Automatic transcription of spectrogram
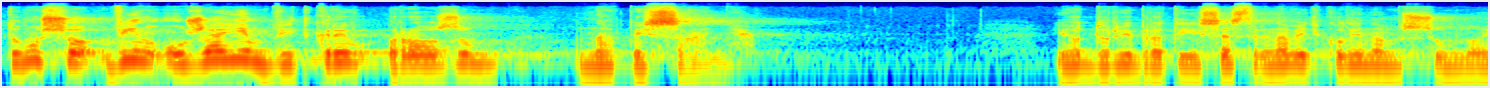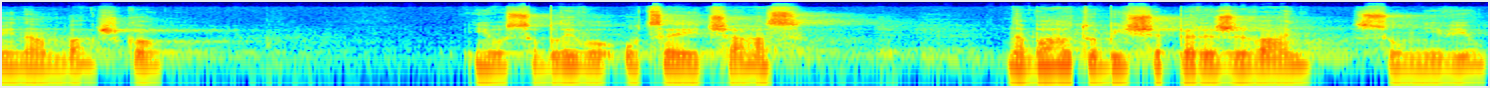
тому що Він уже їм відкрив розум на Писання. І от, дорогі брати і сестри, навіть коли нам сумно і нам важко, і особливо у цей час набагато більше переживань, сумнівів,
